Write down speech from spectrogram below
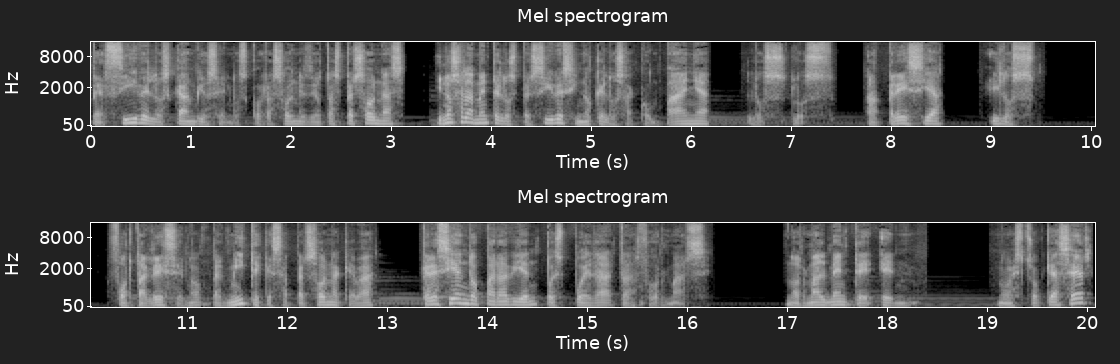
percibe los cambios en los corazones de otras personas y no solamente los percibe, sino que los acompaña, los, los aprecia y los fortalece, ¿no? Permite que esa persona que va creciendo para bien, pues pueda transformarse. Normalmente en nuestro quehacer,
